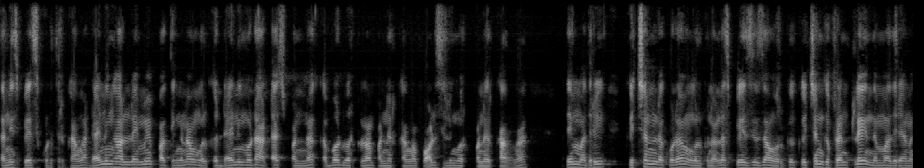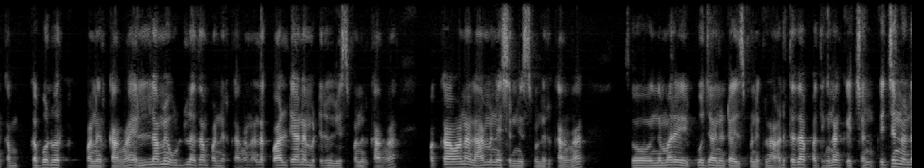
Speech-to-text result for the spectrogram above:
தனி ஸ்பேஸ் கொடுத்துருக்காங்க. டைனிங் ஹால்லையுமே பார்த்தீங்கன்னா உங்களுக்கு டைனிங்கோட அட்டாச் பண்ண கபோர்ட் ஒர்க்லாம் பண்ணியிருக்காங்க ஃபால் சீலிங் ஒர்க் பண்ணியிருக்காங்க அதே மாதிரி கிச்சனில் கூட உங்களுக்கு நல்ல ஸ்பேஸஸ் தான் இருக்குது கிச்சனுக்கு ஃப்ரண்ட்லேயே இந்த மாதிரியான கம் கபோர்ட் ஒர்க் பண்ணியிருக்காங்க எல்லாமே வுட்டில் தான் பண்ணியிருக்காங்க நல்ல குவாலிட்டியான மெட்டீரியல் யூஸ் பண்ணியிருக்காங்க பக்காவான லேமினேஷன் யூஸ் பண்ணியிருக்காங்க ஸோ இந்த மாதிரி பூஜா யூனிட்டாக யூஸ் பண்ணிக்கலாம். அடுத்ததாக பார்த்தீங்கன்னா கிச்சன் கிச்சன் நல்ல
